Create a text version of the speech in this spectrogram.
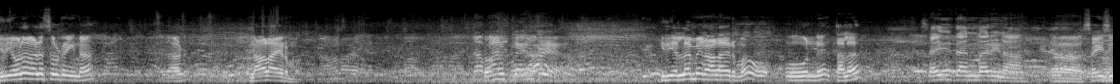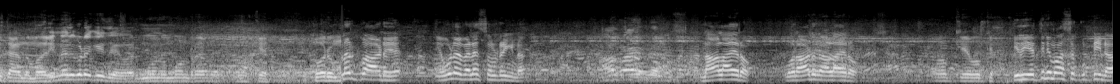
இது எவ்வளோ விலை சொல்கிறீங்கண்ணா நாலாயிரமா? இது எல்லாமே நாலாயிரமா? ஒவ்வொன்று தலை? சைஸ் தகுந்த மாதிரிண்ணா? சைஸுக்கு தகுந்த மாதிரி. என்னது கூட இருக்குது ஒரு மூணு மூன்றரை. ஓகே. ஒரு வளர்ப்பு ஆடு எவ்வளோ விலை சொல்கிறீங்கண்ணா? நாலாயிரம். ஒரு ஆடு நாலாயிரம். Okay okay. இது எத்தனை மாதம் குட்டினா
